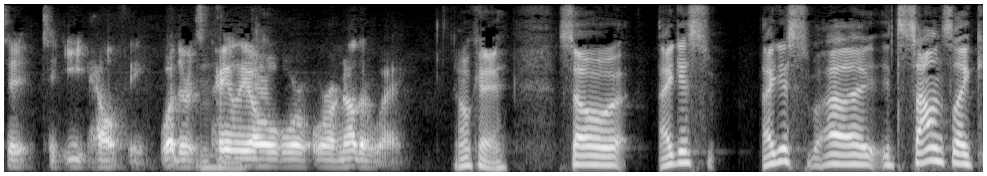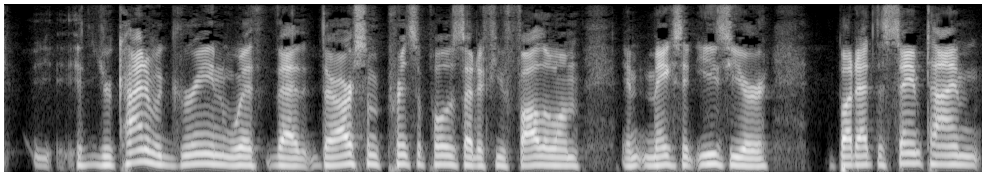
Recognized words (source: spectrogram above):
to to eat healthy, whether it's mm-hmm. paleo or or another way. Okay, so I guess I guess uh, it sounds like you're kind of agreeing with that. There are some principles that if you follow them, it makes it easier but at the same time,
